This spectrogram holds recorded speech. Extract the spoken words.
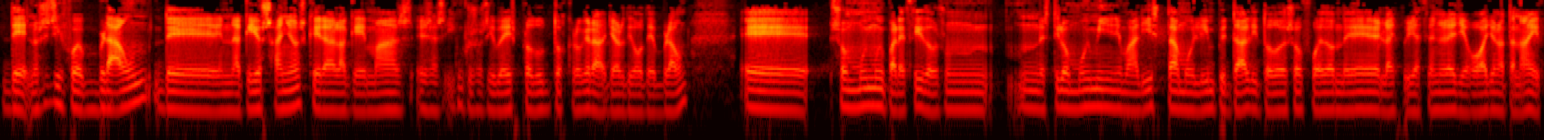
de, no sé si fue Brown, de en aquellos años, que era la que más, esas, incluso si veis productos, creo que era, ya os digo, de Brown, eh, son muy muy parecidos, un, un, estilo muy minimalista, muy limpio y tal, y todo eso fue donde la inspiración le llegó a Jonathan Ive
